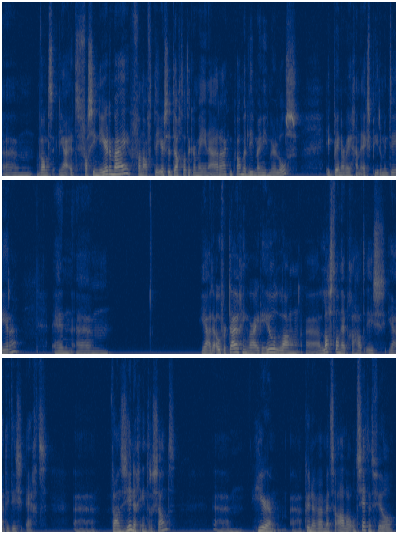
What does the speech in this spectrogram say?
Um, want ja, het fascineerde mij vanaf de eerste dag dat ik ermee in aanraking kwam. Het liet mij niet meer los. Ik ben ermee gaan experimenteren. En um, ja, de overtuiging waar ik heel lang uh, last van heb gehad is, ja, dit is echt uh, waanzinnig interessant. Um, hier uh, kunnen we met z'n allen ontzettend veel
